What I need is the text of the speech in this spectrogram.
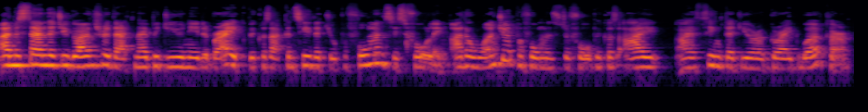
I understand that you're going through that. Maybe do you need a break because I can see that your performance is falling. I don't want your performance to fall because I I think that you're a great worker.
